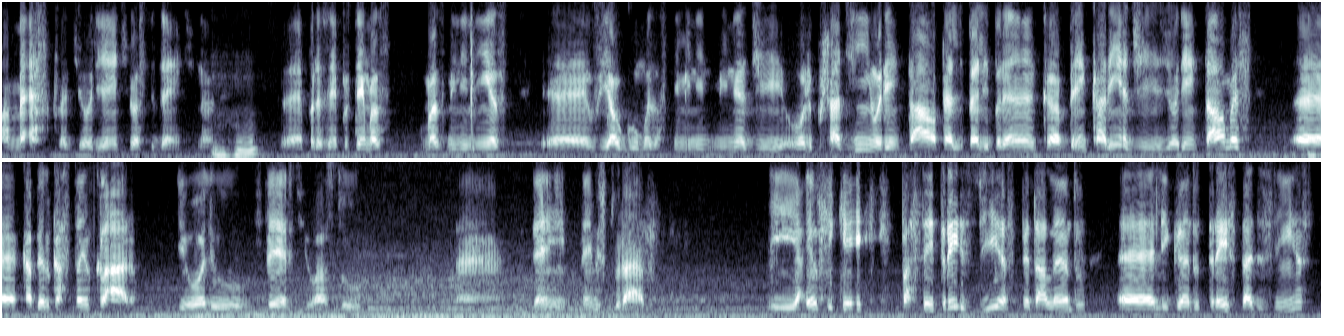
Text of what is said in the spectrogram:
uma mescla de Oriente e Ocidente. Né? Uhum. É, por exemplo, tem umas, umas menininhas, é, eu vi algumas, assim, menina de olho puxadinho, oriental, pele, pele branca, bem carinha de, de oriental, mas é, cabelo castanho claro e olho verde ou azul. É, bem, bem misturado. E aí eu fiquei, passei três dias pedalando, é, ligando três cidadezinhas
